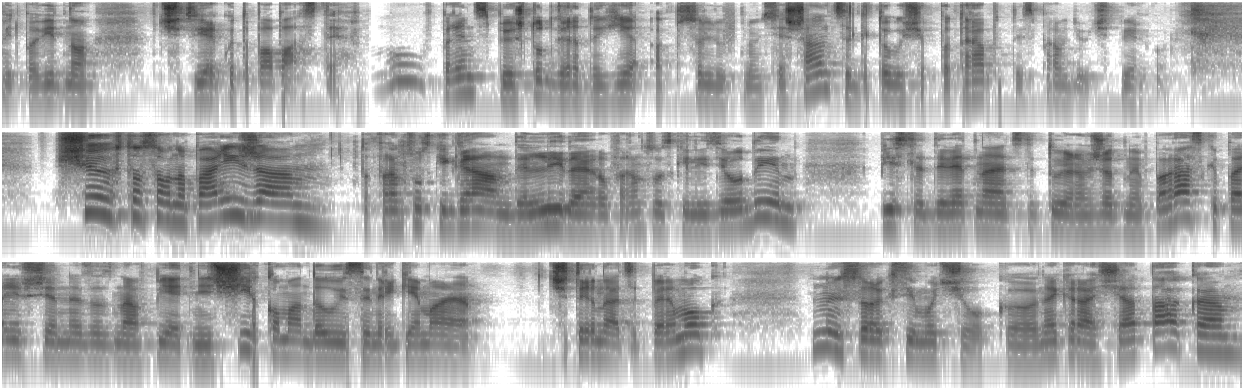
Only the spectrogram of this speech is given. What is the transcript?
відповідно в четвірку та попасти. Ну, в принципі, у Штутгарда є абсолютно всі шанси для того, щоб потрапити справді у четвірку. Що стосовно Парижа, то французький гранд лідер у французькій лізі 1. Після 19 турів жодної поразки Париж ще не зазнав 5 нічих. Команда Луїса Енріке має 14 перемог. Ну і 47 очок. Найкраща атака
